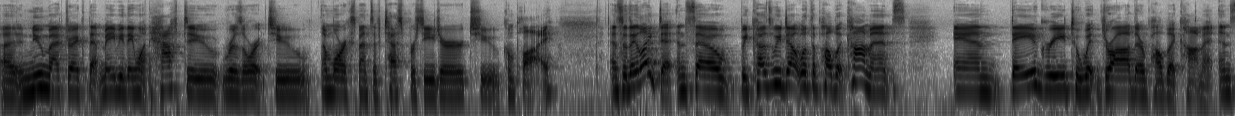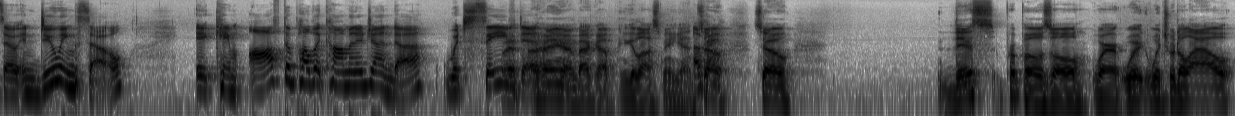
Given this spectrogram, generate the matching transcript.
a new metric that maybe they won't have to resort to a more expensive test procedure to comply. And so they liked it. And so because we dealt with the public comments, and they agreed to withdraw their public comment. And so in doing so, it came off the public comment agenda, which saved Wait, it. Hang on, back up. You lost me again. Okay. So, so this proposal, where which would allow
